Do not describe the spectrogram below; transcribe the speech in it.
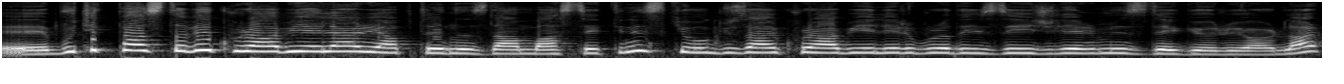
E, butik pasta ve kurabiyeler yaptığınızdan bahsettiniz ki o güzel kurabiyeleri burada izleyicilerimiz de görüyorlar.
